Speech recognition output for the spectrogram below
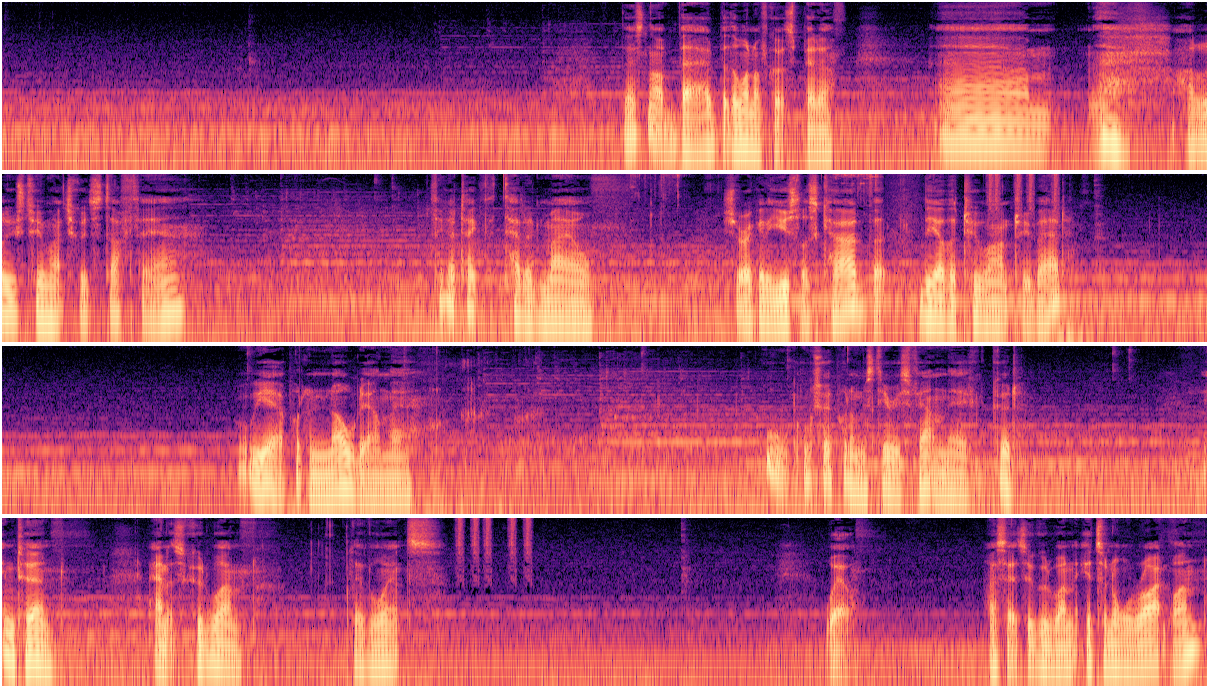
That's not bad, but the one I've got's better. Um, I lose too much good stuff there. I think I take the tattered mail. Sure, I get a useless card, but the other two aren't too bad. Oh yeah, I put a null down there. Ooh, also put a mysterious fountain there. Good. In turn. And it's a good one. Clairvoyance. Well, I say it's a good one. It's an alright one.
